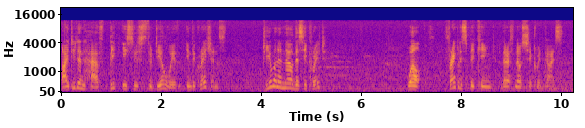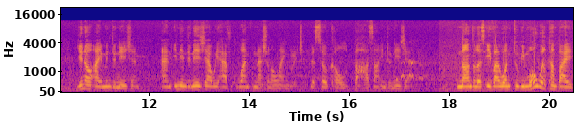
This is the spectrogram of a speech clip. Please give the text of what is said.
I didn't have big issues to deal with integrations. Do you want to know the secret? Well, frankly speaking, there is no secret guys. You know I am Indonesian and in Indonesia, we have one national language, the so-called Bahasa Indonesia. Nonetheless, if I want to be more welcomed by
